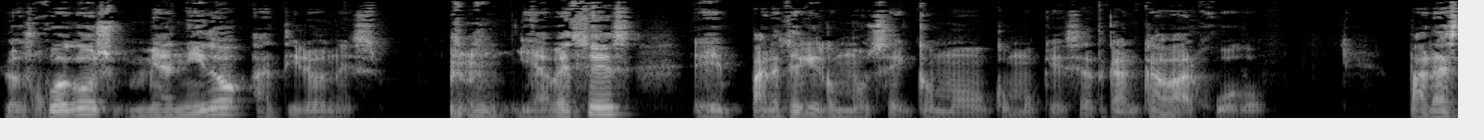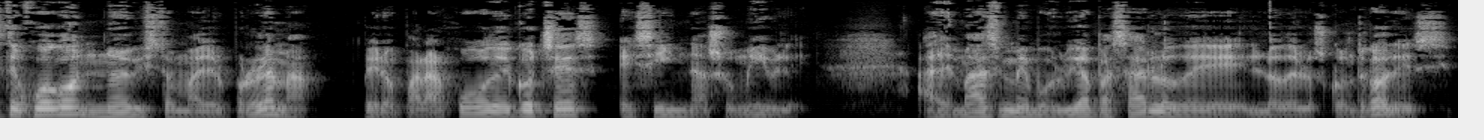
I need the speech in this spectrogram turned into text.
Los juegos me han ido a tirones y a veces eh, parece que como, se, como, como que se atrancaba el juego. Para este juego no he visto mayor problema, pero para el juego de coches es inasumible. Además me volvió a pasar lo de, lo de los controles.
